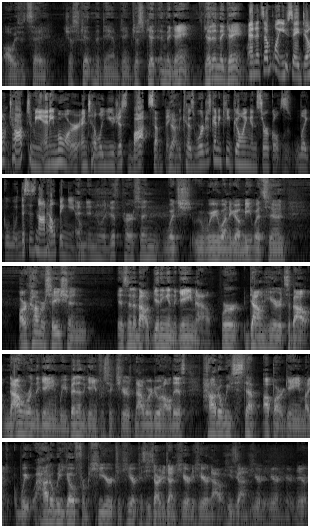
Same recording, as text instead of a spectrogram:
always would say, just get in the damn game. Just get in the game. Get in the game. And at some point, you say, "Don't talk to me anymore until you just bought something," yeah. because we're just going to keep going in circles. Like this is not helping you. And, and with this person, which we want to go meet with soon, our conversation isn't about getting in the game now. We're down here. It's about now we're in the game. We've been in the game for six years. Now we're doing all this. How do we step up our game? Like, we, how do we go from here to here? Because he's already done here to here. Now he's gone here to here and here to here.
